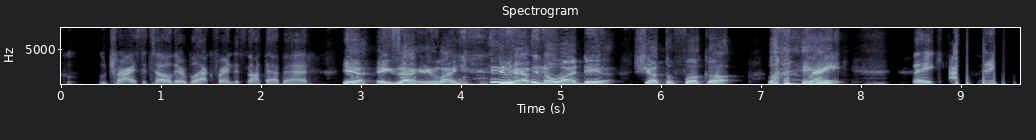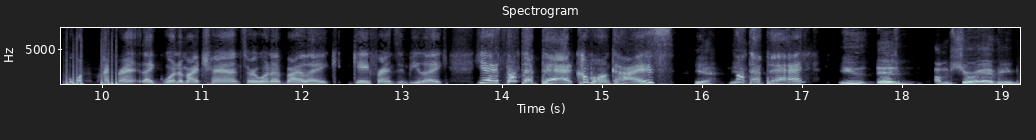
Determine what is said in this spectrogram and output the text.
who, who tries to tell their black friend it's not that bad. Yeah, exactly. You're like, you have no idea. Shut the fuck up. Like, right. Like I couldn't one of my friend, like one of my trans or one of my like gay friends, and be like, "Yeah, it's not that bad. Come on, guys, Yeah, yeah. not that bad." You, there's, I'm sure every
